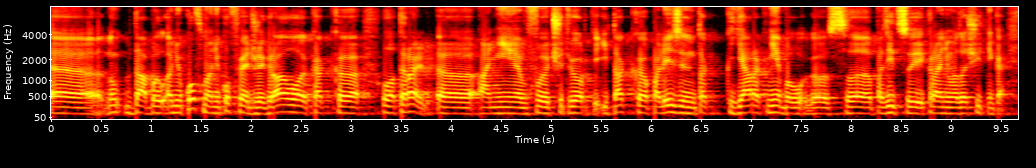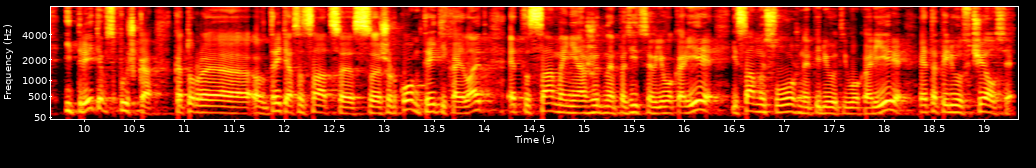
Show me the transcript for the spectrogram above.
Э, ну да, был Анюков, но Анюков опять же играл как э, латераль, э, а не в четверке. И так полезен, так ярок не был с позиции крайнего защитника. И третья вспышка, которая, третья ассоциация с Жирковым, третий хайлайт, это самая неожиданная позиция в его карьере и самый сложный период его карьеры карьере, это период в Челси.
